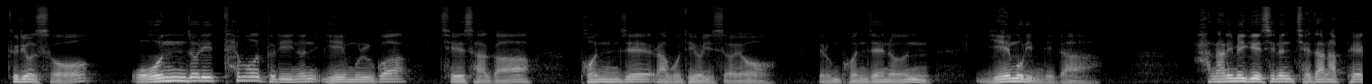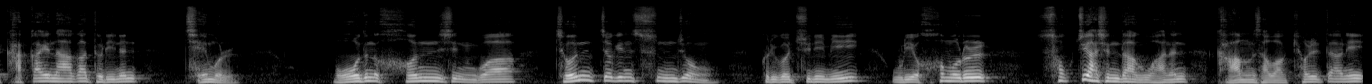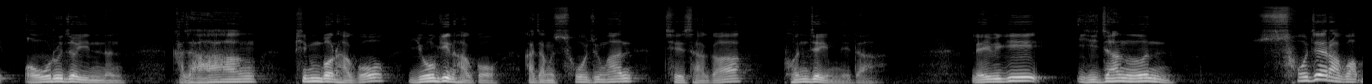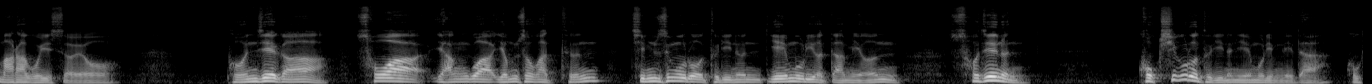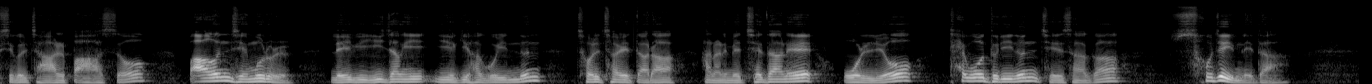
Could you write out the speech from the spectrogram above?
들여서 온전히 태워드리는 예물과 제사가 번제라고 되어 있어요. 여러분, 번제는 예물입니다. 하나님이 계시는 재단 앞에 가까이 나아가 드리는 제물, 모든 헌신과 전적인 순종, 그리고 주님이 우리의 허물을 속죄하신다고 하는 감사와 결단이 어우러져 있는 가장 빈번하고 요긴하고 가장 소중한 제사가 번제입니다. 레위기 2장은 소제라고 말하고 있어요. 번제가 소와 양과 염소 같은 짐승으로 드리는 예물이었다면 소제는 곡식으로 드리는 예물입니다. 곡식을 잘 빻아서 빻은 제물을 레위 2장이 얘기하고 있는 절차에 따라 하나님의 재단에 올려 태워드리는 제사가 소제입니다.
